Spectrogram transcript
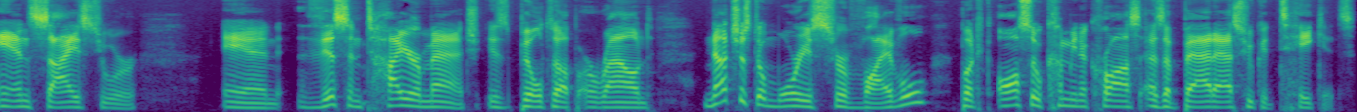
and size to her. And this entire match is built up around not just Omori's survival, but also coming across as a badass who could take it.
